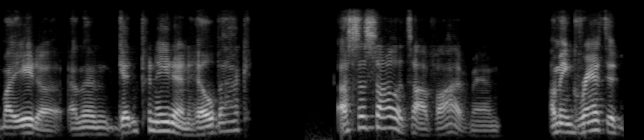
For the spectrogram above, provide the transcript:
Maeda, and then getting Pineda and Hill back, that's a solid top five, man. I mean, granted,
